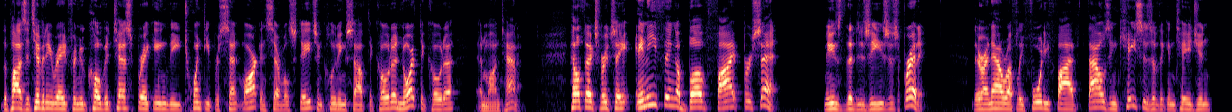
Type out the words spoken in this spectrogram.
The positivity rate for new COVID tests breaking the 20% mark in several states, including South Dakota, North Dakota, and Montana. Health experts say anything above 5% means the disease is spreading. There are now roughly 45,000 cases of the contagion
